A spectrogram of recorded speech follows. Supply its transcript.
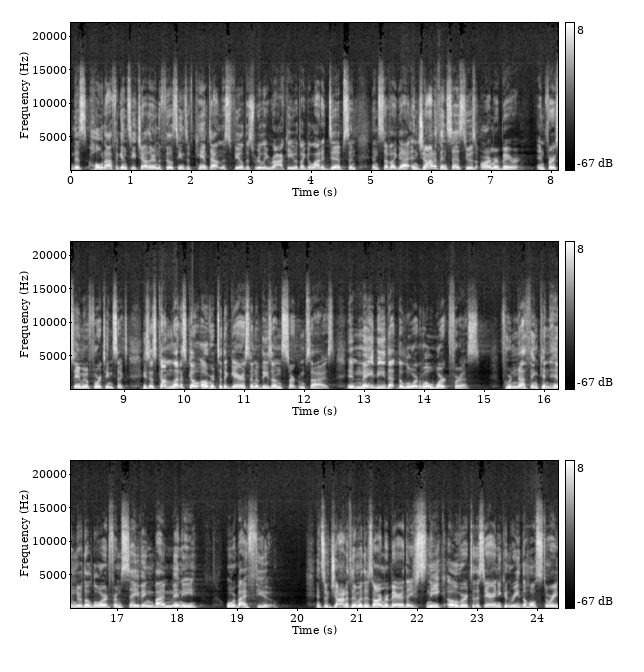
this hold off against each other. And the Philistines have camped out in this field that's really rocky with like a lot of dips and, and stuff like that. And Jonathan says to his armor bearer in 1 Samuel 14, 6, he says, Come, let us go over to the garrison of these uncircumcised. It may be that the Lord will work for us, for nothing can hinder the Lord from saving by many or by few. And so Jonathan, with his armor bearer, they sneak over to this area, and you can read the whole story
